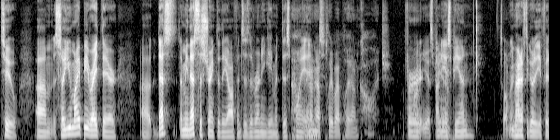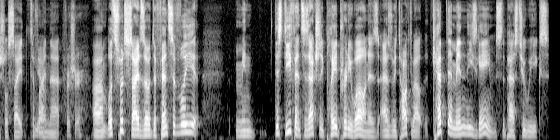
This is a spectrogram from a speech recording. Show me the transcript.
too. Um, so you might be right there. Uh, that's, I mean, that's the strength of the offense is the running game at this Oh, point. they don't have play by play on college. for on on E ESPN. ESPN, you might have to go to the official site to Yeah, find that. for sure. Um, let's switch sides though. Defensively, I mean, this defense has actually played pretty well, and as as we talked about, kept them in these games the past two weeks.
